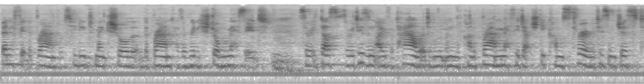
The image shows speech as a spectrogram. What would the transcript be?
benefit the brand, obviously you need to make sure that the brand has a really strong message. Mm. So it does, so it isn't overpowered, and, and, the kind of brand message actually comes through. It isn't just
